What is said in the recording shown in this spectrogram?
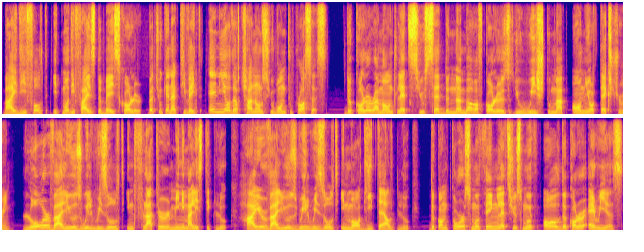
By default, it modifies the base color, but you can activate any other channels you want to process. The color amount lets you set the number of colors you wish to map on your texturing. Lower values will result in flatter, minimalistic look. Higher values will result in more detailed look. The contour smoothing lets you smooth all the color areas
